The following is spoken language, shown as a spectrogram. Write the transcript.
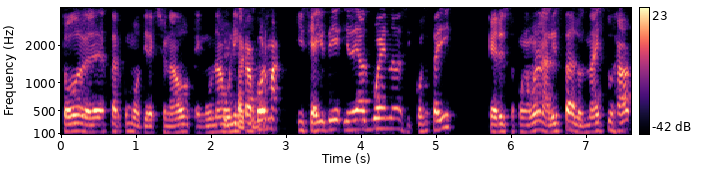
todo debe estar como direccionado en una única forma y si hay ideas buenas y cosas ahí, que listo, pongamos en la lista de los nice to have,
